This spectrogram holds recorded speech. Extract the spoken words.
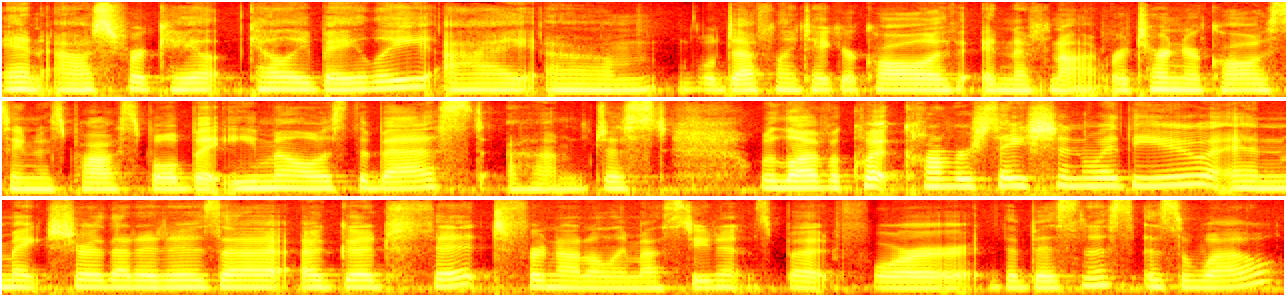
and ask for Kelly Bailey, I um, will definitely take your call, if, and if not, return your call as soon as possible. But email is the best. Um, just would love a quick conversation with you and make sure that it is a, a good fit for not only my students but for the business as well,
